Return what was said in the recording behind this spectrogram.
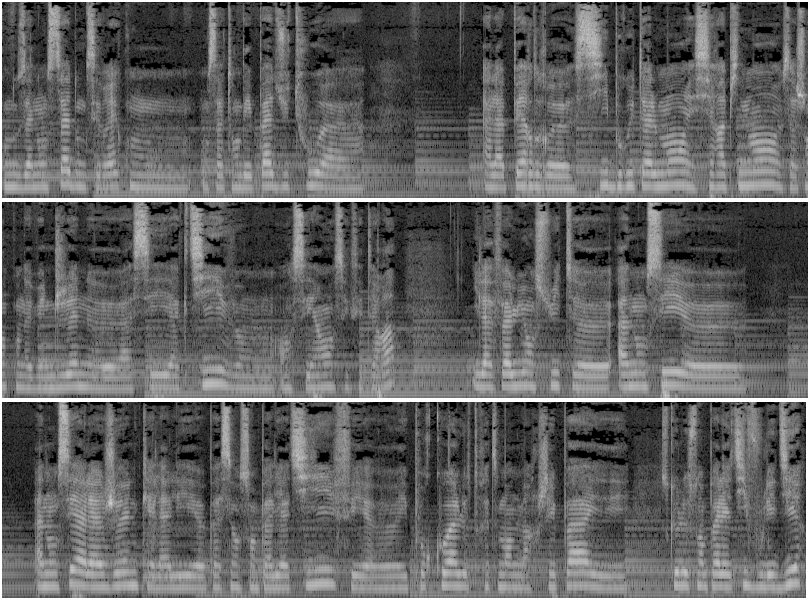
qu'on nous annonce ça, donc c'est vrai qu'on ne s'attendait pas du tout à, la perdre euh, si brutalement et si rapidement, sachant qu'on avait une jeune assez active en, séance, etc. Il a fallu ensuite annoncer annoncer à la jeune qu'elle allait passer en soins palliatifs et, pourquoi le traitement ne marchait pas et ce que le soin palliatif voulait dire.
